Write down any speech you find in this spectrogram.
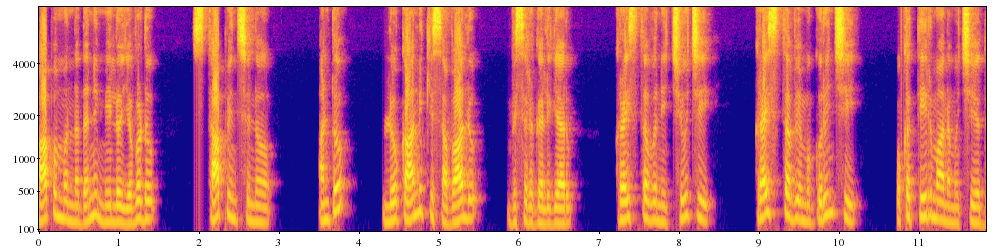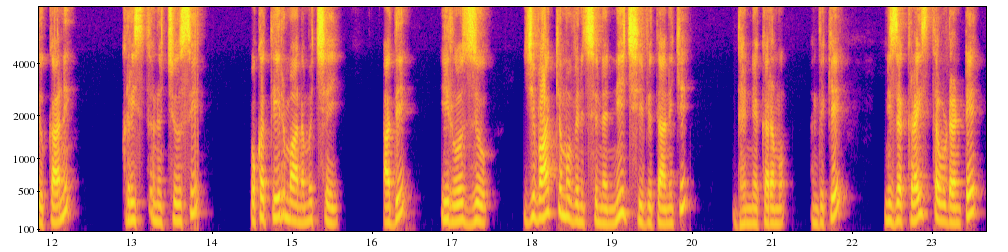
పాపమున్నదని మీలో ఎవడు స్థాపించును అంటూ లోకానికి సవాలు విసరగలిగారు. క్రైస్తవుని చూచి క్రైస్తవ్యము గురించి ఒక తీర్మానము చేయొద్దు కాని క్రీస్తును చూసి ఒక తీర్మానము చేయి. అది ఈరోజు ఈ వాక్యము వినిచిన నీ జీవితానికి ధన్యకరము. అందుకే నిజ క్రైస్తవుడంటే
